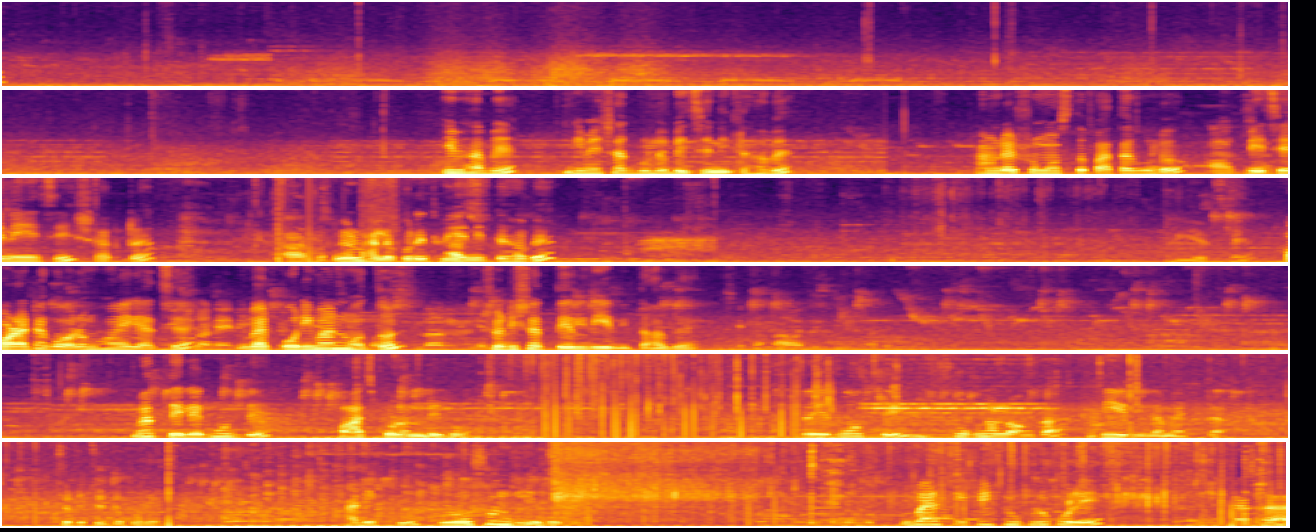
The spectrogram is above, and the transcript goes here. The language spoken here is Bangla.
এইভাবে ডিমের শাকগুলো বেছে নিতে হবে। আমরা সমস্ত পাতাগুলো আচ্ছা। বেছে নিয়েছি শাকটা। এবার ভালো করে ধুয়ে আচ্ছা। নিতে হবে। কড়াটা গরম হয়ে গেছে। এবার পরিমাণ মতন সরিষার তেল দিয়ে দিতে হবে। এবার তেলের মধ্যে পাঁচ ফোড়ন দেব। এর মধ্যে শুকনো লঙ্কা দিয়ে দিলাম একটা, ছোট ছোট করে। আর একটু রসুন দিয়ে দেবো। এবার কেটে টুকরো করে রাখা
